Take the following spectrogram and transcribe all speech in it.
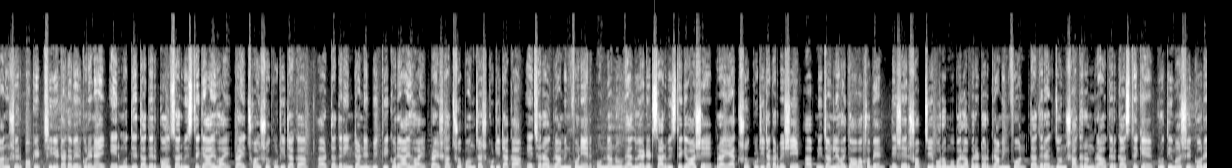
মানুষের পকেট ছিঁড়ে টাকা বের করে নেয়। এর মধ্যে তাদের কল সার্ভিস থেকে আয় হয় প্রায় ছয়শো কোটি টাকা। আর তাদের ইন্টারনেট বিক্রি করে আয় হয় প্রায় সাতশো পঞ্চাশ কোটি টাকা। এছাড়াও গ্রামীণ ফোনের অন্যান্য ভ্যালু অ্যাডেড সার্ভিস থেকেও আসে প্রায় একশো কোটি টাকার বেশি। আপনি জানলে হয়তো অবাক হবেন, দেশের সবচেয়ে বড় মোবাইল অপারেটর অপারেটর গ্রামীণ ফোন। তাদের একজন সাধারণ গ্রাহকের কাছ থেকে প্রতি মাসে গড়ে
